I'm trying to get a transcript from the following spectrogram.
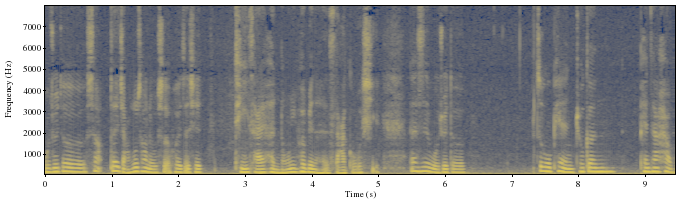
我觉得上在讲述上流社会这些题材，很容易会变得很洒狗血，但是我觉得。这部片就跟《Penthouse》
